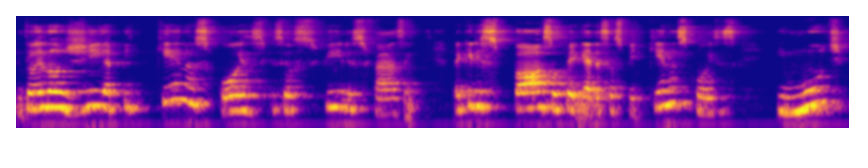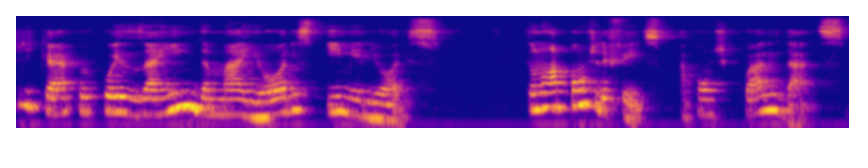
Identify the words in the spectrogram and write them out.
Então elogia pequenas coisas que seus filhos fazem, para que eles possam pegar dessas pequenas coisas e multiplicar por coisas ainda maiores e melhores. Então não aponte defeitos, aponte qualidades.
